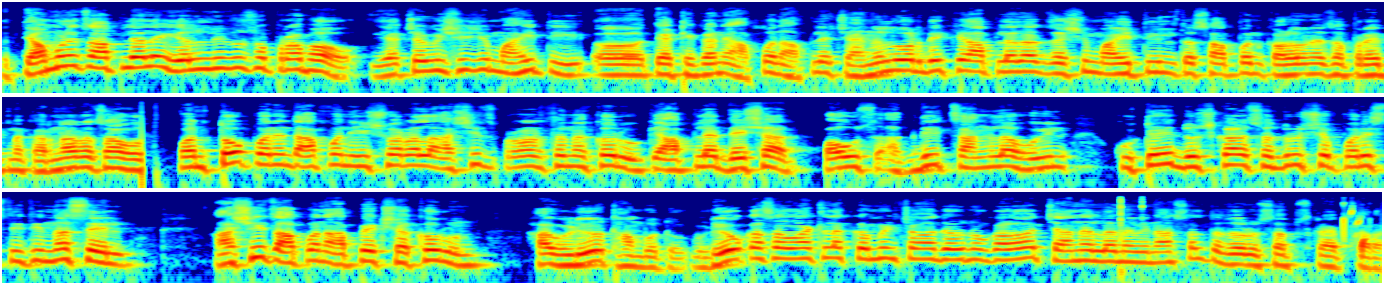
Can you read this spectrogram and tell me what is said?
तर त्यामुळेच आपल्याला एल निनोचा प्रभाव याच्याविषयीची माहिती त्या ठिकाणी आपण आपल्या चॅनलवर देखील आपल्याला जशी माहिती येईल तसं आपण कळवण्याचा प्रयत्न करणारच आहोत. पण तोपर्यंत आपण ईश्वराला अशीच प्रार्थना करू की आपल्या देशात पाऊस अगदीच चांगला होईल कुठेही दुष्काळ सदृश्य परिस्थिती नसेल अशीच आपण अपेक्षा करून हा व्हिडिओ थांबवतो. व्हिडिओ कसा वाटला कमेंटच्या माध्यमातून कळवा. चॅनलला नवीन असाल तर जरूर सबस्क्राईब करा.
